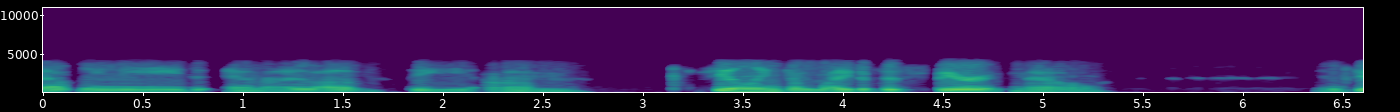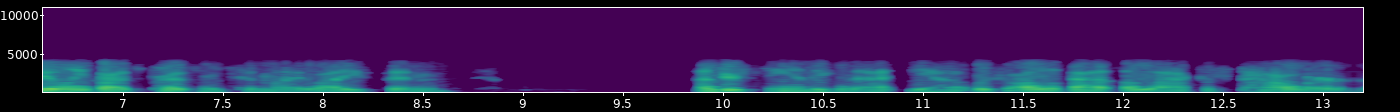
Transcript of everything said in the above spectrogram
that we need, and I love the um, feeling the light of the Spirit now, and feeling God's presence in my life, and understanding that yeah, it was all about a lack of power,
